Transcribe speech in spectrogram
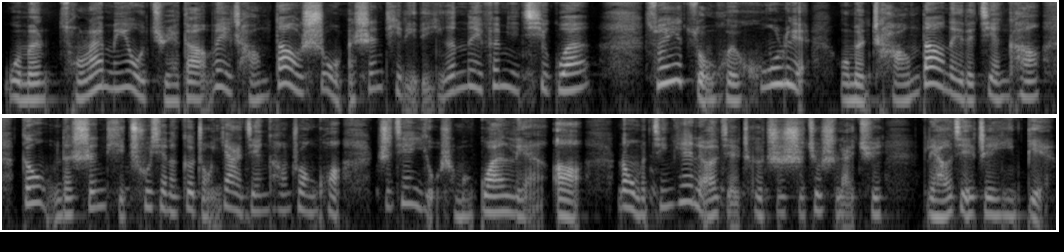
我们从来没有觉得胃肠道是我们身体里的一个内分泌器官，所以总会忽略我们肠道内的健康跟我们的身体出现的各种亚健康状况之间有什么关联啊？那我们今天了解这个知识，就是来去了解这一点。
